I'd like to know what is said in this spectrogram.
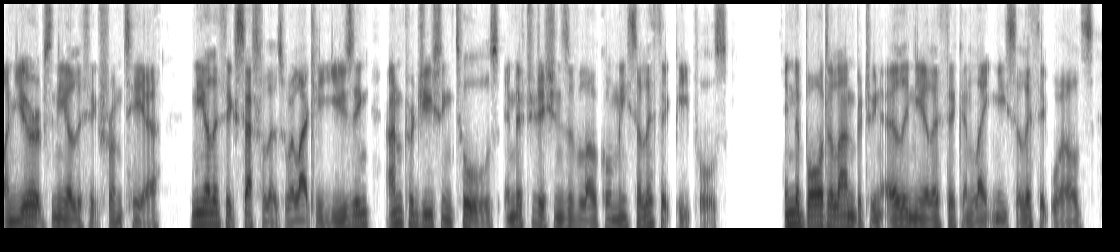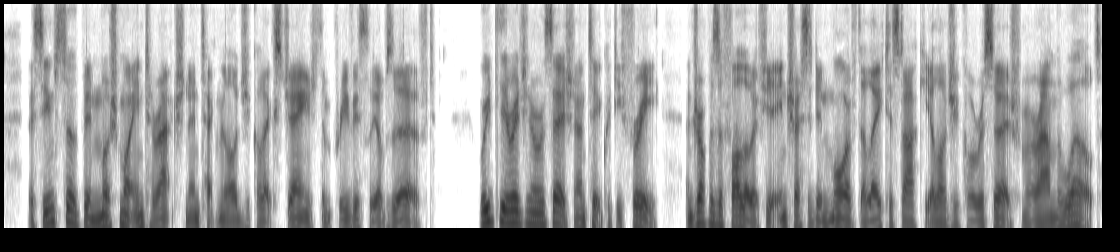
on Europe's Neolithic frontier, Neolithic settlers were likely using and producing tools in the traditions of local Mesolithic peoples. In the borderland between early Neolithic and late Mesolithic worlds, there seems to have been much more interaction and technological exchange than previously observed. Read the original research in Antiquity Free and drop us a follow if you're interested in more of the latest archaeological research from around the world.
